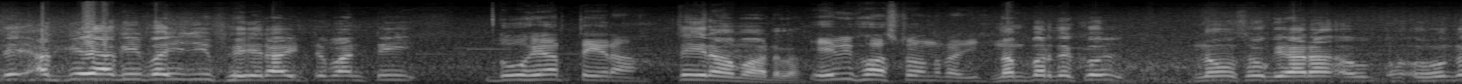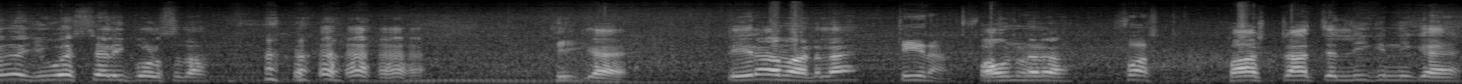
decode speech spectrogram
ਤੇ ਅੱਗੇ ਆ ਗਈ ਬਾਈ ਜੀ ਫੇਰ i20 2013 13 ਮਾਡਲ ਇਹ ਵੀ ਫਸਟ ਓਨਰ ਆ ਜੀ। ਨੰਬਰ ਦੇਖੋ 911 ਉਹ- ਉਹ ਹੁੰਦਾ ਨਾ ਯੂਐਸ ਵਾਲੀ ਪੁਲਿਸ ਦਾ। ਠੀਕ ਹੈ। 13 ਮਾਡਲ ਹੈ। 13 Owner। ਫਸਟ ਫਾਸਟ ਆ ਚੱਲੀ ਕਿੰਨੀ ਕਾ ਹੈ?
